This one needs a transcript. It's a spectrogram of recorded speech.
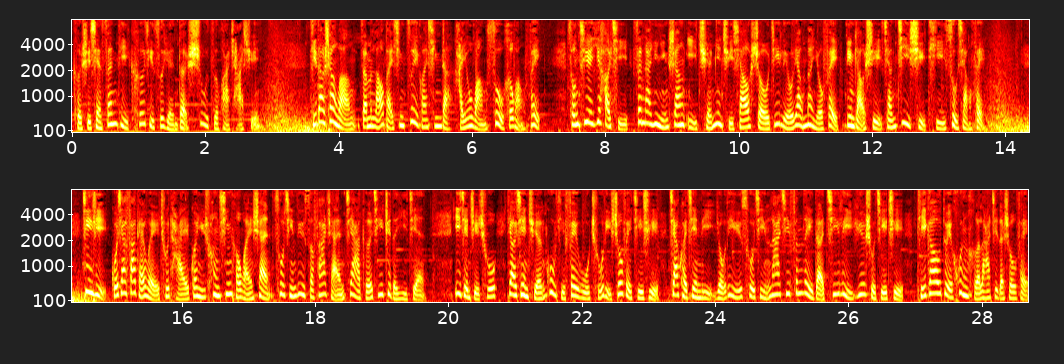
可实现三地科技资源的数字化查询。提到上网，咱们老百姓最关心的还有网速和网费。从七月一号起，三大运营商已全面取消手机流量漫游费，并表示将继续提速降费。近日，国家发改委出台关于创新和完善促进绿色发展价格机制的意见。意见指出，要健全固体废物处理收费机制，加快建立有利于促进垃圾分类的激励约束机制，提高对混合垃圾的收费。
